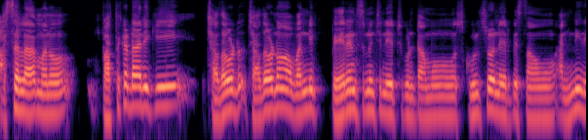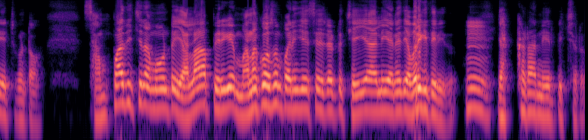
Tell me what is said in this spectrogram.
అసలు మనం బతకడానికి చదవడం చదవడం అవన్నీ పేరెంట్స్ నుంచి నేర్చుకుంటాము స్కూల్స్లో నేర్పిస్తాము అన్నీ నేర్చుకుంటాం. సంపాదించిన అమౌంట్ ఎలా పెరిగే మన కోసం పనిచేసేటట్టు చేయాలి అనేది ఎవరికి తెలియదు ఎక్కడా నేర్పించరు.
